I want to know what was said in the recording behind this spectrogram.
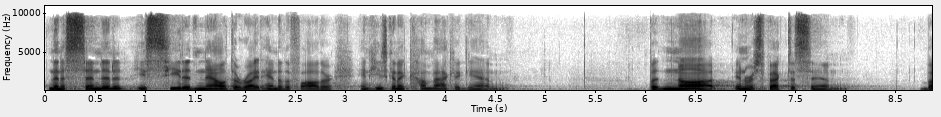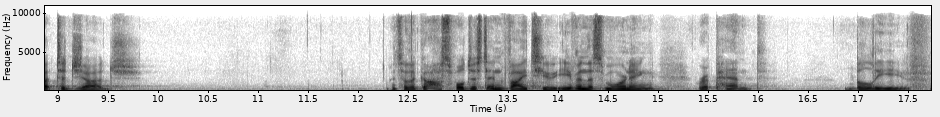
and then ascended. He's seated now at the right hand of the Father, and he's going to come back again. But not in respect to sin, but to judge. And so the gospel just invites you, even this morning, repent, believe.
